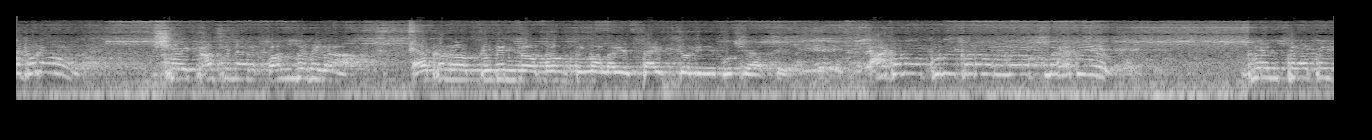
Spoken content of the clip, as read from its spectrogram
এখনও শেখ হাসিনার বান্ধবীরা এখনও বিভিন্ন মন্ত্রণালয়ের দায়িত্ব নিয়ে বসে আছে। এখনও খুনি করার লোক মেহেদি, বিএনপি অফিস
